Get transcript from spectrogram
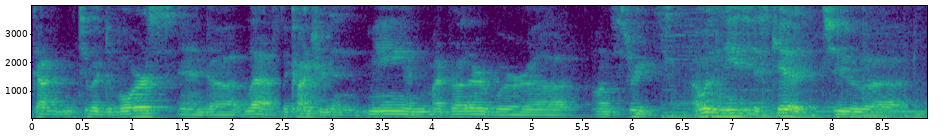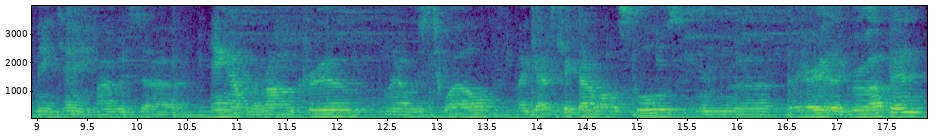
got into a divorce, and uh, left the country. And me and my brother were uh, on the streets. I wasn't the easiest kid to uh, maintain. I was uh, hanging out with the wrong crew when I was 12. I got kicked out of all the schools in the area that I grew up in,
